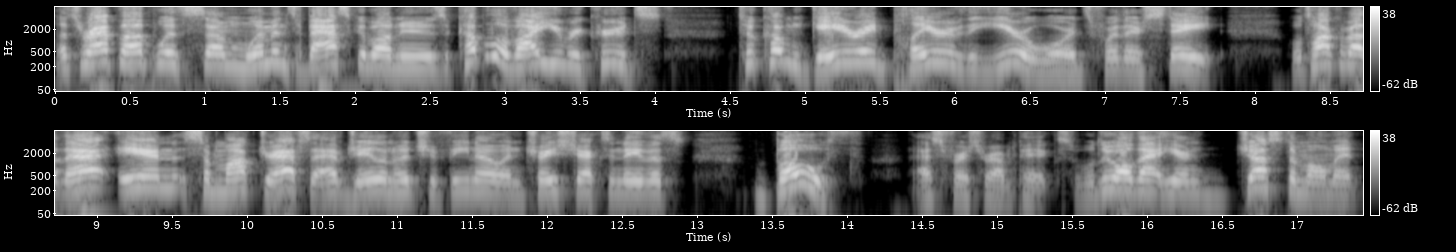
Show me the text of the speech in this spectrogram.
Let's wrap up with some women's basketball news. A couple of IU recruits took home Gatorade Player of the Year awards for their state. We'll talk about that and some mock drafts that have Jalen Hood Schifino and Trayce Jackson Davis both as first round picks. We'll do all that here in just a moment.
